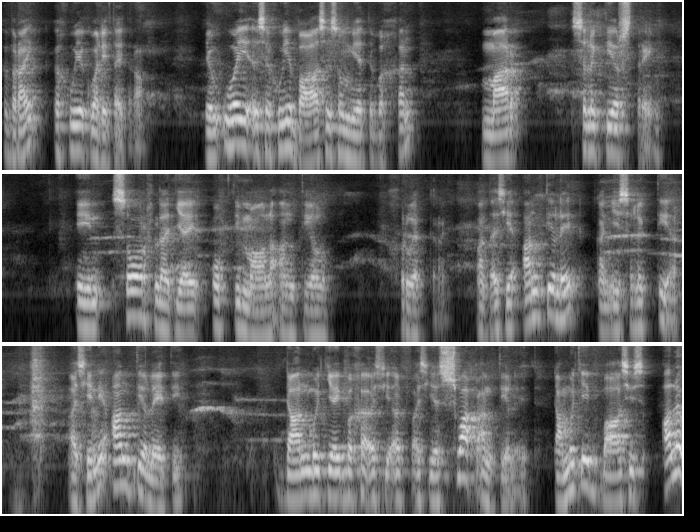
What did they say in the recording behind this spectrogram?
Gebruik 'n goeie kwaliteit ram. Jou ooi is 'n goeie basis om mee te begin, maar selekteer streng. En sorg dat jy optimale aandeel groot kry. Want as jy aandeel het, kan jy selekteer. As jy nie aandeel het nie, dan moet jy begin as jy as jy 'n swak aandeel het, dan moet jy basies alle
